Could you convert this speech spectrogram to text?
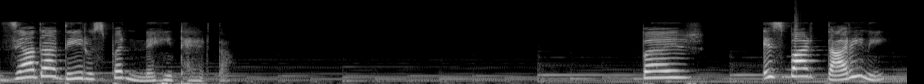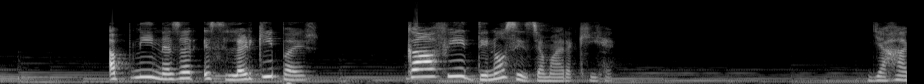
ज़्यादा देर उस पर नहीं ठहरता। पर इस बार तारे ने अपनी नज़र इस लड़की पर काफ़ी दिनों से जमा रखी है। यहाँ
